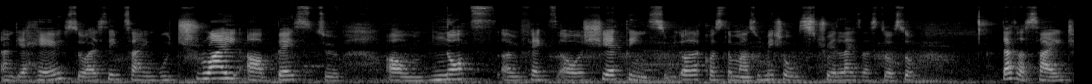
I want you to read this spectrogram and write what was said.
and their hair. So at the same time we try our best to um not infect or share things with other customers. We make sure we sterilize our stuff. So that aside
